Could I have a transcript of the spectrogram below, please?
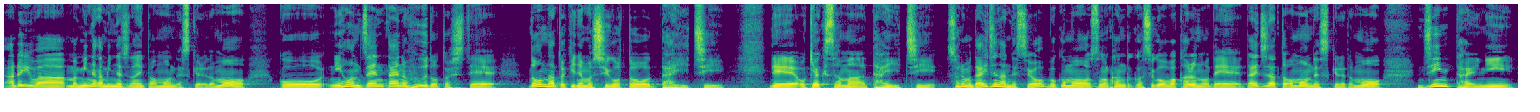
あるいは、まあ、みんながみんなじゃないとは思うんですけれども、こう、日本全体の風土として、どんな時でも仕事第一。で、お客様第一。それも大事なんですよ。僕もその感覚がすごいわかるので、大事だと思うんですけれども、人体に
